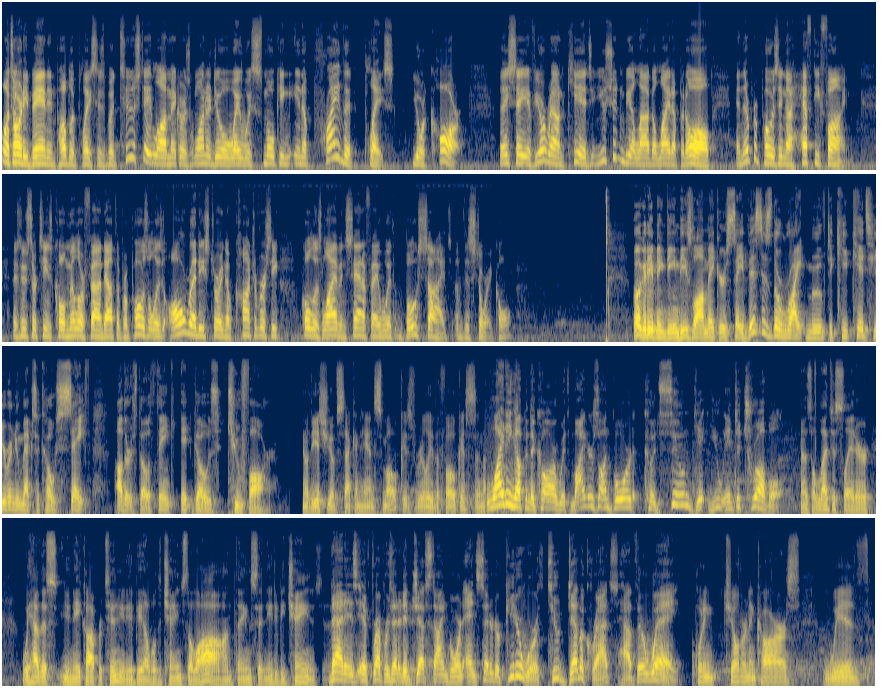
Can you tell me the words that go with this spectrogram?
Well, it's already banned in public places, but two state lawmakers want to do away with smoking in a private place, your car. They say if you're around kids, you shouldn't be allowed to light up at all, and they're proposing a hefty fine. As News 13's Cole Miller found out, the proposal is already stirring up controversy. Cole is live in Santa Fe with both sides of this story. Cole? Well, good evening, Dean. These lawmakers say this is the right move to keep kids here in New Mexico safe. Others, though, think it goes too far. You know, the issue of secondhand smoke is really the focus. And Lighting up in the car with minors on board could soon get you into trouble. As a legislator, we have this unique opportunity to be able to change the law on things that need to be changed. That is, if Representative Jeff Steinborn and Senator Peter Wirth, two Democrats, have their way. Putting children in cars with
